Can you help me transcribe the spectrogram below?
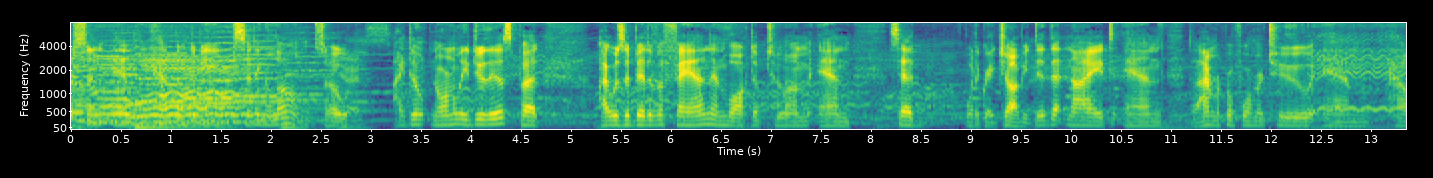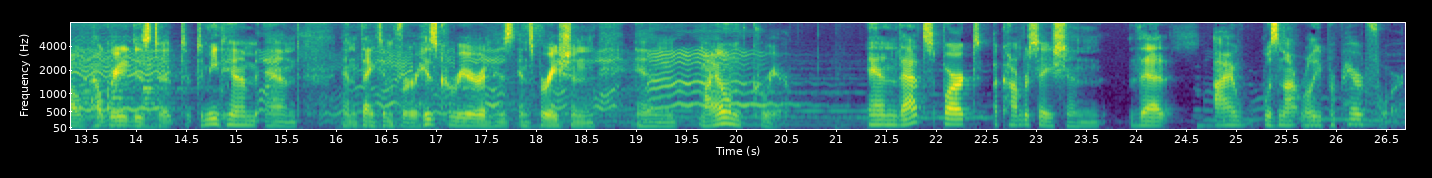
person, and he happened to be sitting alone. So I don't normally do this, but I was a bit of a fan and walked up to him and said, what a great job he did that night, and that I'm a performer too, and how, how great it is to, to, to meet him, and, and thanked him for his career and his inspiration in my own career. And that sparked a conversation that I was not really prepared for.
